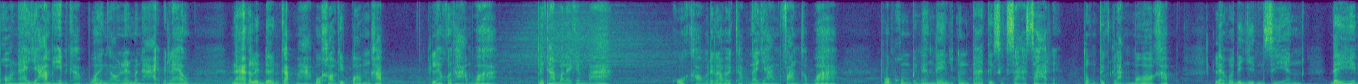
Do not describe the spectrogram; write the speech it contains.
พอนายยามเห็นครับว่าเงานั้นมันหายไปแล้วน้าก็เลยเดินกลับมาหาพวกเขาที่ป้อมครับ แล้วก็ถามว่าไปทำอะไรกันมาพวกเขาก็ได้เล่าให้กับน้ายามฟังครับว่า พวกผมไปนั่งเล่นอยู่ตรงใต้ตึกศึกษาศาสตร์เนี่ยตรงตึกหลังมอครับ แล้วก็ได้ยินเสียงได้เห็น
